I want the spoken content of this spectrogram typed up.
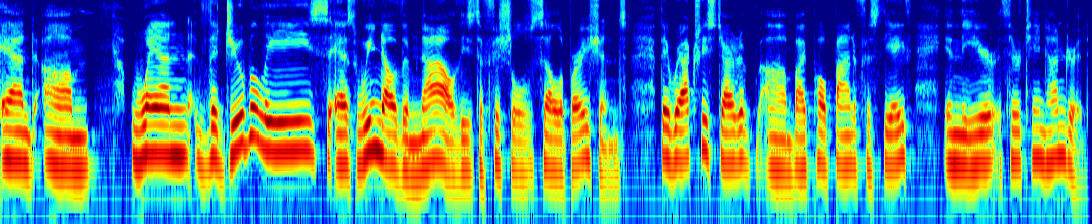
And um, when the Jubilees, as we know them now, these official celebrations, they were actually started um, by Pope Boniface VIII in the year 1300.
